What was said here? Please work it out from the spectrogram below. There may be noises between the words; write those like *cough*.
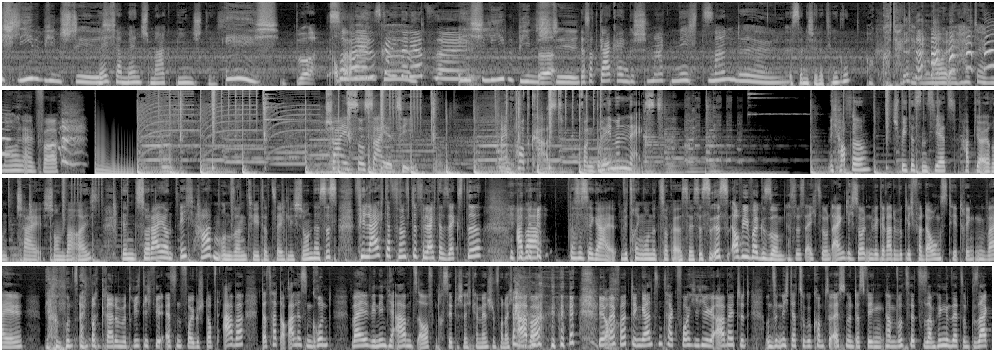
Ich liebe Bienenstich. Welcher Mensch mag Bienenstich? Ich. Boah, Oh mein das kann nicht dein Gott. Ernst sein. Ich liebe Bienenstich. Das hat gar keinen Geschmack, nichts. Mandeln. Ist da nicht Gelatine drin? Oh Gott, halt dein Maul, ey, halt dein Maul einfach. Chai Society. Ein Podcast von Bremen Next. Ich hoffe, spätestens jetzt habt ihr euren Chai schon bei euch. Denn Soraya und ich haben unseren Tee tatsächlich schon. Das ist vielleicht der fünfte, vielleicht der sechste, aber *laughs* das ist egal. Wir trinken ohne Zucker. Es ist, es ist auf jeden Fall gesund. Das ist echt so. Und eigentlich sollten wir gerade wirklich Verdauungstee trinken, weil wir haben uns einfach gerade mit richtig viel Essen vollgestopft. Aber das hat auch alles einen Grund, weil wir nehmen hier abends auf. Interessiert wahrscheinlich kein Menschen von euch, aber *laughs* *laughs* wir haben Doch. einfach den ganzen Tag vorher hier gearbeitet und sind nicht dazu gekommen zu essen. Und deswegen haben wir uns jetzt zusammen hingesetzt und gesagt,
